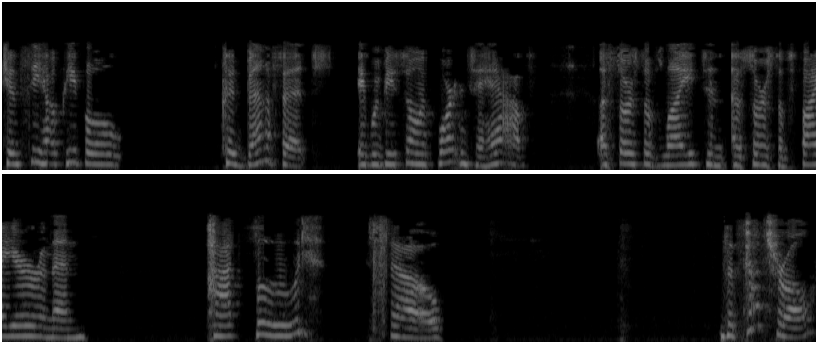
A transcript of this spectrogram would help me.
can see how people could benefit. It would be so important to have a source of light and a source of fire and then hot food. So the petrel,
